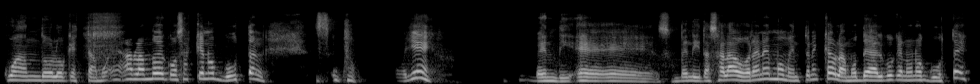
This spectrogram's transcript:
cuando lo que estamos es hablando de cosas que nos gustan. Oye, bendi- eh, eh, bendita sea la hora en el momento en el que hablamos de algo que no nos guste,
